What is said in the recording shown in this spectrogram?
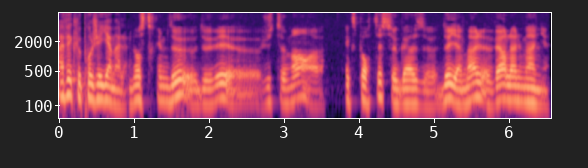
avec le projet Yamal. Nord Stream 2 devait euh, justement euh, exporter ce gaz de Yamal vers l'Allemagne.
